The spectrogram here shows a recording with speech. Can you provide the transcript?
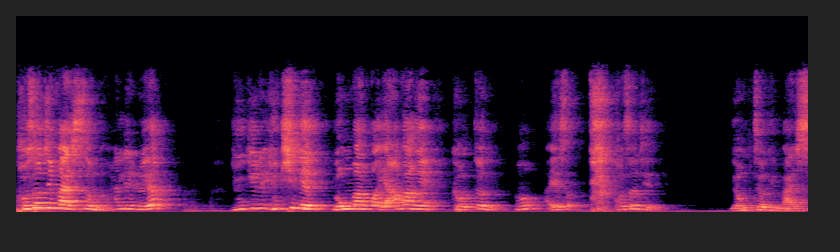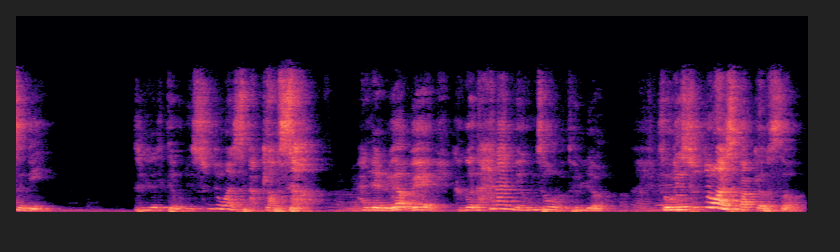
벗어진 말씀, 할렐루야. 육일, 육신의 욕망과 야망의 그 어떤 어? 에서 탁 벗어진 영적인 말씀이 들릴 때 우리 순종할 수밖에 없어. 할렐루야. 왜? 그건 하나님의 음성으로 들려. 그래서 우리 순종할 수밖에 없어.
